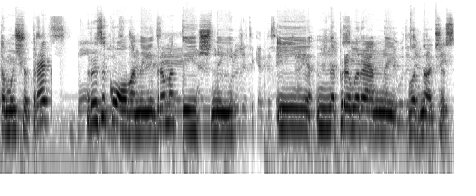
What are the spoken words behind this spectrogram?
тому що трек ризикований, драматичний і непримиренний водночас.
